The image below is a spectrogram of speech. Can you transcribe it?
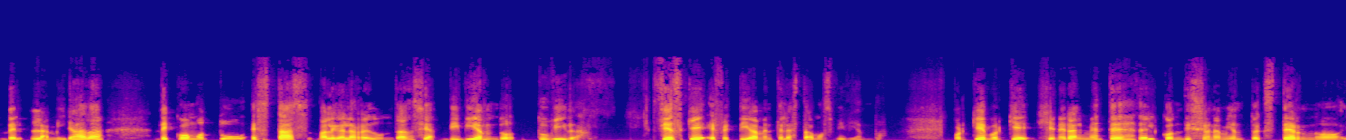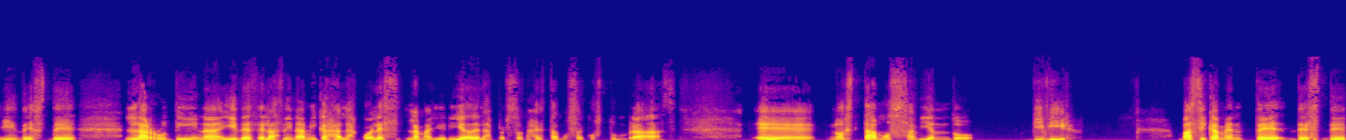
de la mirada de cómo tú estás, valga la redundancia, viviendo tu vida, si es que efectivamente la estamos viviendo. ¿Por qué? Porque generalmente desde el condicionamiento externo y desde la rutina y desde las dinámicas a las cuales la mayoría de las personas estamos acostumbradas, eh, no estamos sabiendo vivir. básicamente desde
